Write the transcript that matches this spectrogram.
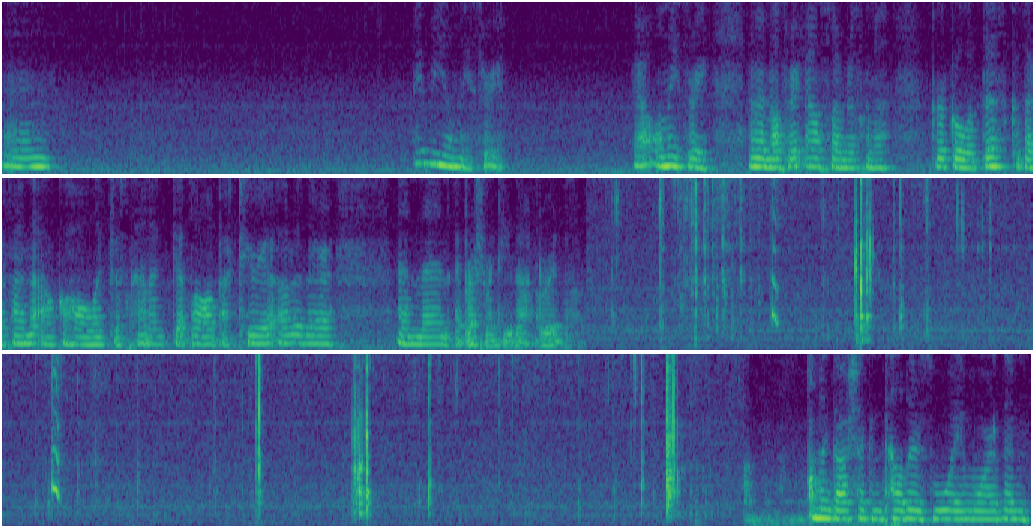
and maybe only three. Yeah, only three in my mouth right now. So I'm just gonna gurgle with this because I find the alcohol like just kind of gets all the bacteria out of there and then I brush my teeth afterwards. Oh my gosh, I can tell there's way more than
